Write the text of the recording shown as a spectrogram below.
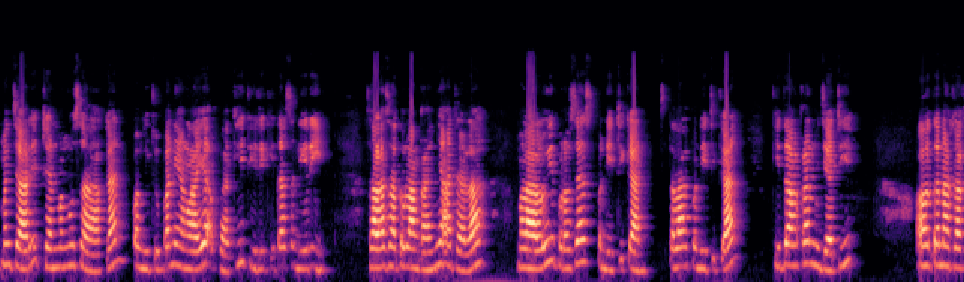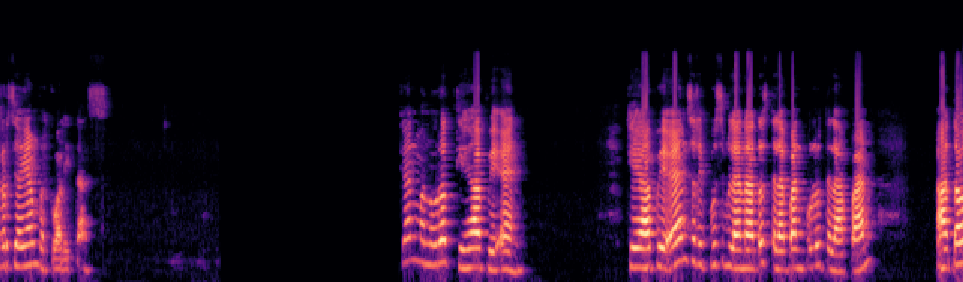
mencari, dan mengusahakan penghidupan yang layak bagi diri kita sendiri. Salah satu langkahnya adalah melalui proses pendidikan. Setelah pendidikan, kita akan menjadi uh, tenaga kerja yang berkualitas. Kan menurut GHBN. GHBN 1988 atau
